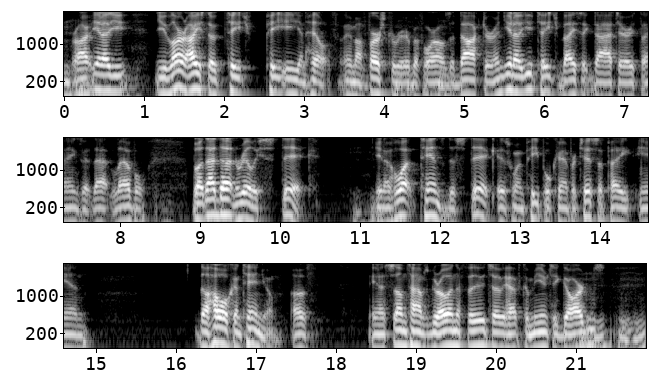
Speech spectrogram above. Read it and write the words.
mm-hmm. right? You know, you you learn. I used to teach PE and health in my first career mm-hmm. before I was a doctor, and you know, you teach basic dietary things at that level, but that doesn't really stick. Mm-hmm. You know, what tends to stick is when people can participate in the whole continuum of you know, sometimes growing the food. So we have community gardens, mm-hmm, mm-hmm.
